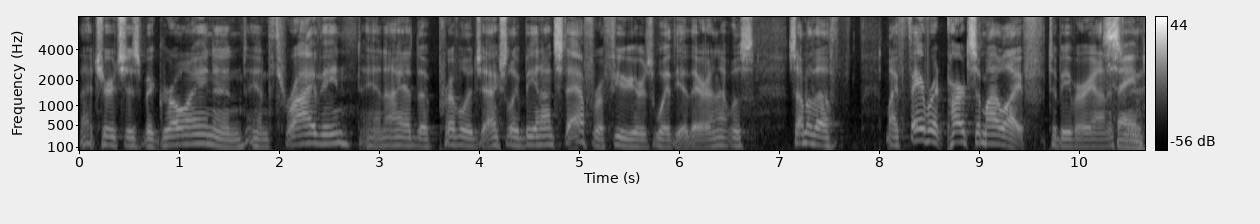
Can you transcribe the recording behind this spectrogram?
that church has been growing and, and thriving. And I had the privilege actually of being on staff for a few years with you there. And that was some of the my favorite parts of my life, to be very honest. Same.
